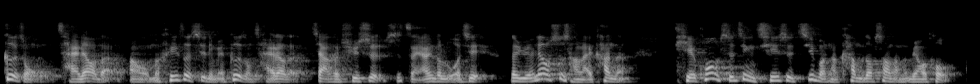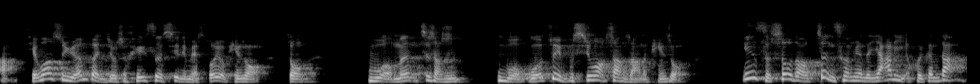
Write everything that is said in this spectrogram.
各种材料的啊，我们黑色系里面各种材料的价格趋势是怎样一个逻辑？那原料市场来看呢，铁矿石近期是基本上看不到上涨的苗头啊。铁矿石原本就是黑色系里面所有品种中，我们至少是我国最不希望上涨的品种，因此受到政策面的压力也会更大。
